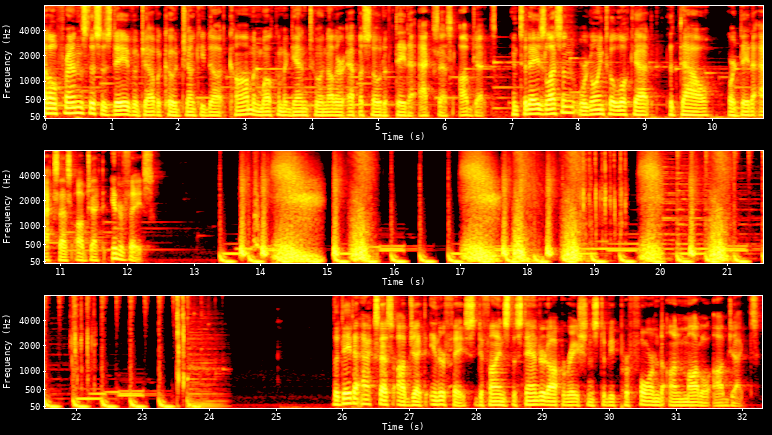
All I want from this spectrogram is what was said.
Hello, friends. This is Dave of JavaCodeJunkie.com, and welcome again to another episode of Data Access Objects. In today's lesson, we're going to look at the DAO, or Data Access Object Interface. The Data Access Object Interface defines the standard operations to be performed on model objects.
